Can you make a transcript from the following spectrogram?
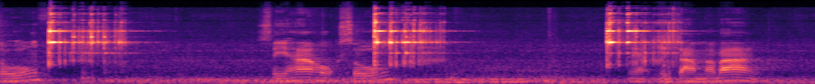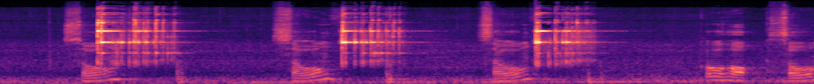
สูงสี่ห้าหกสูงเนี่ยมีต่ำมาบ้าง สูง สูง สูง คู่หกสูง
